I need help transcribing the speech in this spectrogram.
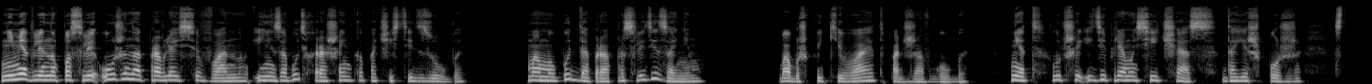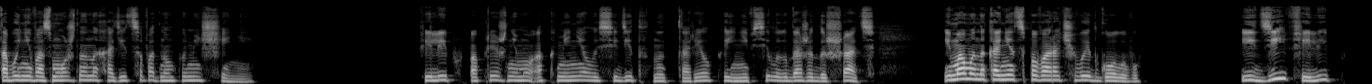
Немедленно после ужина отправляйся в ванну и не забудь хорошенько почистить зубы. Мама, будь добра, проследи за ним. Бабушка кивает, поджав губы. Нет, лучше иди прямо сейчас, доешь позже. С тобой невозможно находиться в одном помещении. Филипп по-прежнему окаменел и сидит над тарелкой, не в силах даже дышать. И мама наконец поворачивает голову. Иди, Филипп,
